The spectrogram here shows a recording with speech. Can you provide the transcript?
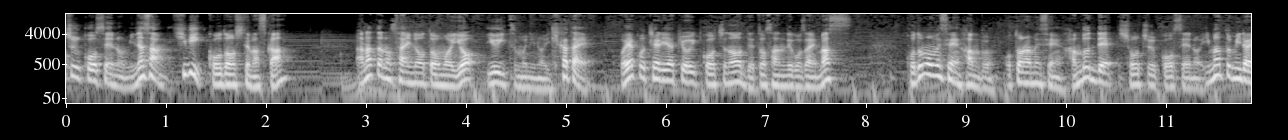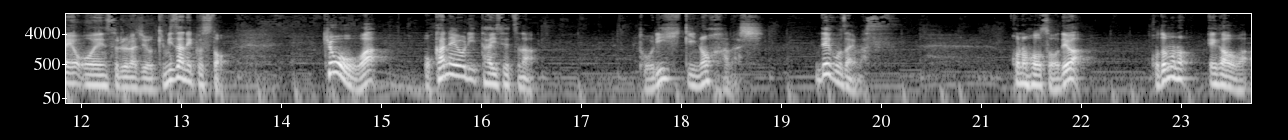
中高生の皆さん、日々行動してますか？あなたの才能と思いを唯一無二の生き方へ。親子キャリア教育コーチのデトさんでございます。子供目線半分、大人目線半分で小中高生の今と未来を応援するラジオ番組 The NEXT。今日はお金より大切な取引の話でございます。この放送では子供の笑顔は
